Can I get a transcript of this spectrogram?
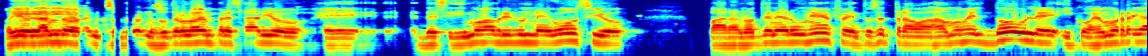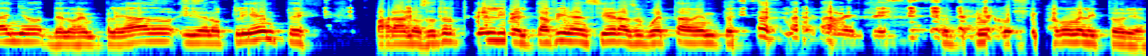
Oye, Orlando, eh, nosotros, nosotros, los empresarios eh, decidimos abrir un negocio para no tener un jefe, entonces trabajamos el doble y cogemos regaños de los empleados y de los clientes para nosotros tener libertad financiera, supuestamente. Supuestamente. con la historia.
